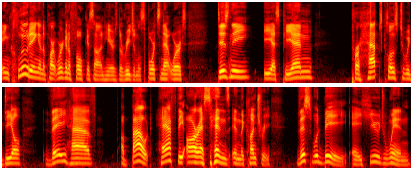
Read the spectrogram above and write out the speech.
including, and the part we're going to focus on here is the regional sports networks, Disney, ESPN, perhaps close to a deal. They have about half the RSNs in the country. This would be a huge win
